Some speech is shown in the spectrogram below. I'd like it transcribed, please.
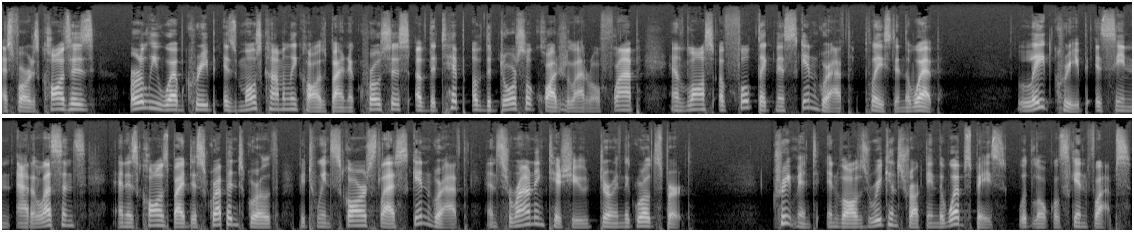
As far as causes, early web creep is most commonly caused by necrosis of the tip of the dorsal quadrilateral flap and loss of full thickness skin graft placed in the web. Late creep is seen in adolescence and is caused by discrepant growth between scar slash skin graft and surrounding tissue during the growth spurt. Treatment involves reconstructing the web space with local skin flaps.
